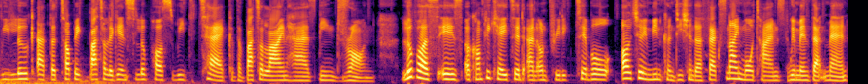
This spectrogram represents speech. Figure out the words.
we look at the topic battle against lupus with tech, the battle line has been drawn. Lupus is a complicated and unpredictable autoimmune condition that affects nine more times women than men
